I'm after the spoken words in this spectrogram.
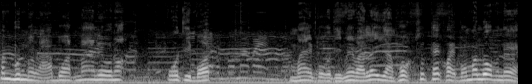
มันบุญพลาบอดมาเร็วเนาะปกติบอดมันบ่มาไว้หรอกไม่ปกติไม่ไหวแล้วอย่างพวกสุดแท้ข่อยบ่มาร่วมมันเลย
